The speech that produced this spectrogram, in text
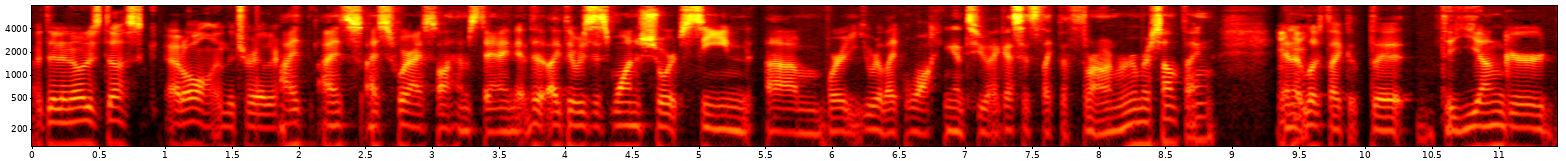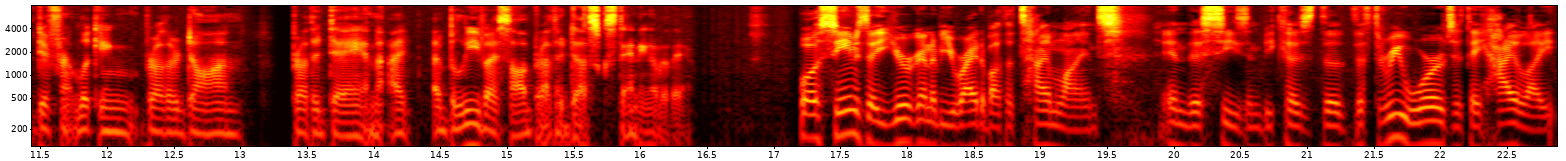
I didn't notice Dusk at all in the trailer. I, I, I swear I saw him standing there. Like there was this one short scene um, where you were like walking into, I guess it's like the throne room or something, and it Mhm. looked like the the younger, different looking brother Dawn, brother Day, and I I believe I saw brother Dusk standing over there. Well, it seems that you're going to be right about the timelines in this season because the the three words that they highlight.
